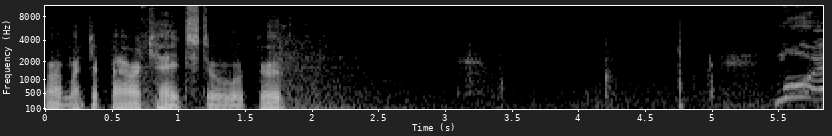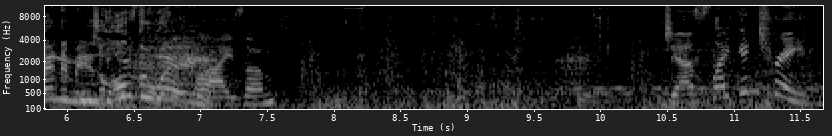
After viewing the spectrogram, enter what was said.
Right, my barricades still look good. More enemies on the way. Surprise 'em. Just like in training.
